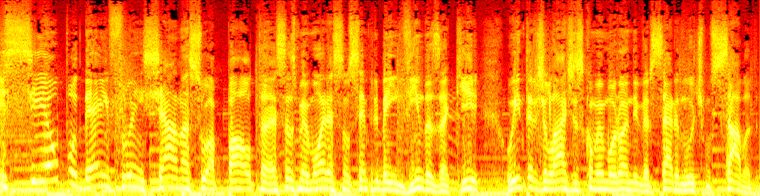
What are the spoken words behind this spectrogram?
E se eu puder influenciar na sua pauta, essas memórias são sempre bem-vindas aqui. O Inter de Lages comemorou aniversário no último sábado.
